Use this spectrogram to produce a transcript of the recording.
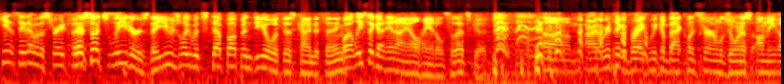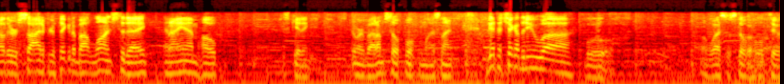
can't say that with a straight face? They're such leaders. They usually would step up and deal with this kind of thing. Well, at least they got NIL handled, so that's good. um, all right, we're gonna take a break. When we come back. Clint Stoerner will join us on the other side. If you're thinking about lunch today, and I am, Hope. Just kidding. Don't worry about it. I'm still full from last night. We got to check out the new. Uh, well, Wes was still full too.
